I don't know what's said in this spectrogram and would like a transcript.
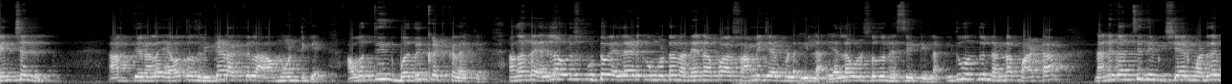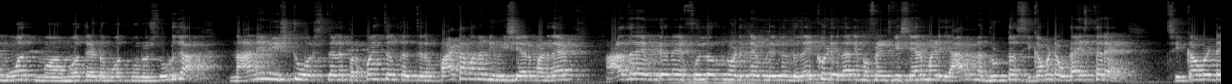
ಪೆನ್ಷನ್ ಆಗ್ತಿರಲ್ಲ ಯಾವತ್ತೊಂದು ರಿಟೈರ್ಡ್ ಆಗ್ತಿಲ್ಲ ಆ ಅಮೌಂಟ್ಗೆ ಅವತ್ತಿನ ಬದುಕು ಕಟ್ಕೊಳ್ಳೋಕ್ಕೆ ಹಾಗಂತ ಎಲ್ಲ ಉಳಿಸ್ಬಿಟ್ಟು, ಎಲ್ಲ ಹಿಡ್ಕೊಂಡ್ಬಿಟ್ಟು ನಾನೇನಪ್ಪ ಸ್ವಾಮೀಜಿ ಆಗ್ಬಿಡ ಇಲ್ಲ, ಎಲ್ಲ ಉಳಿಸೋದು ನೆಸಿಟಿ ಇಲ್ಲ. ಇದು ಒಂದು ನನ್ನ ಪಾಠ. ನನಗನ್ಸಿ ನಿಮ್ಗೆ ಶೇರ್ ಮಾಡಿದೆ ಮೂವತ್ ಮೂವತ್ತೆರಡು, ಮೂವತ್ತ್ಮೂರು ವರ್ಷದ ಹುಡುಗ, ನಾನೇನು ಇಷ್ಟು ವರ್ಷದಲ್ಲಿ ಪ್ರಪಂಚದಲ್ಲಿ ಕಲ್ತಿರೋ ಪಾಠವನ್ನು ನಿಮಗೆ ಶೇರ್ ಮಾಡಿದೆ. ಆದರೆ ವಿಡಿಯೋನೇ ಫುಲ್ ನೋಡಿದ್ರೆ ನೋಡಿದರೆ ವಿಡಿಯೋದೊಂದು ಲೈಕ್ ಕೊಡಿ. ಇಲ್ಲ, ನಿಮ್ಮ ಫ್ರೆಂಡ್ಸ್ಗೆ ಶೇರ್ ಮಾಡಿ. ಯಾರನ್ನ ದುಡ್ಡು ಸಿಕ್ಕಾಪಟ್ಟೆ ಉಡಾಯಿಸ್ತಾರೆ. ಸಿಕ್ಕಾಪಟ್ಟೆ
